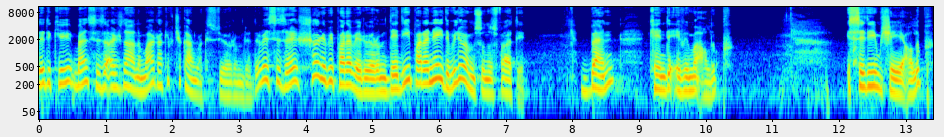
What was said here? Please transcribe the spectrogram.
dedi ki ben sizi Ajda Hanım'a rakip çıkarmak istiyorum dedi. Ve size şöyle bir para veriyorum. Dediği para neydi biliyor musunuz Fatih? Ben kendi evimi alıp istediğim şeyi alıp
